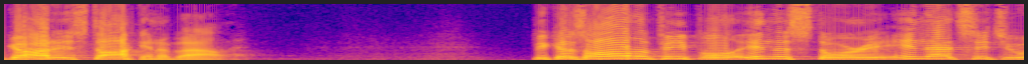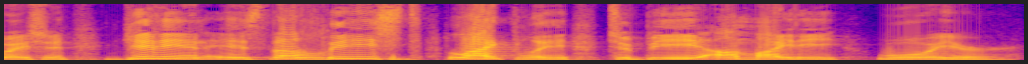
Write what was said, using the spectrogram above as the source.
God is talking about. Because all the people in the story, in that situation, Gideon is the least likely to be a mighty warrior.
